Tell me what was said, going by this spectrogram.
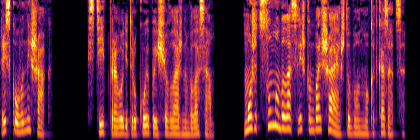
рискованный шаг. Стит проводит рукой по еще влажным волосам. Может, сумма была слишком большая, чтобы он мог отказаться.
